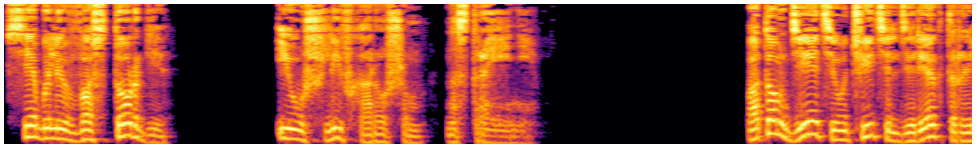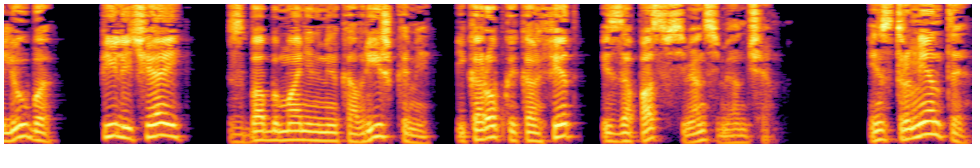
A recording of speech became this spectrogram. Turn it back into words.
все были в восторге и ушли в хорошем настроении. Потом дети, учитель, директор и Люба пили чай с бабы Маниными ковришками и коробкой конфет из запасов Семен Семеновича. Инструменты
